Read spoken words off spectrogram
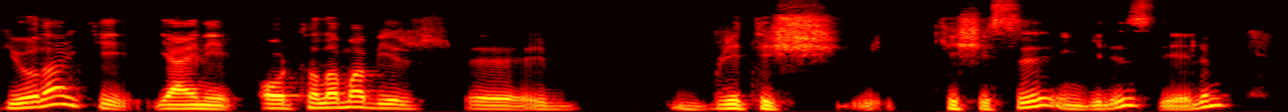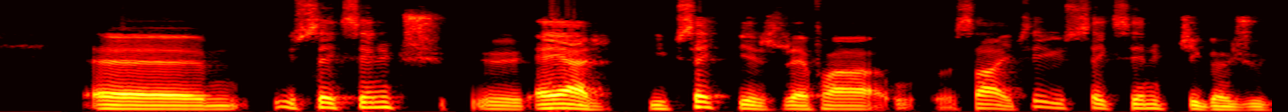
diyorlar ki yani ortalama bir e, British kişisi, İngiliz diyelim, e, 183 e, eğer yüksek bir refah sahipse 183 gigajül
